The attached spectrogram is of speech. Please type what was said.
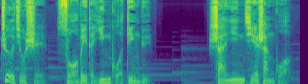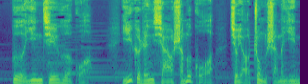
这就是所谓的因果定律：善因结善果，恶因结恶果。一个人想要什么果，就要种什么因。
